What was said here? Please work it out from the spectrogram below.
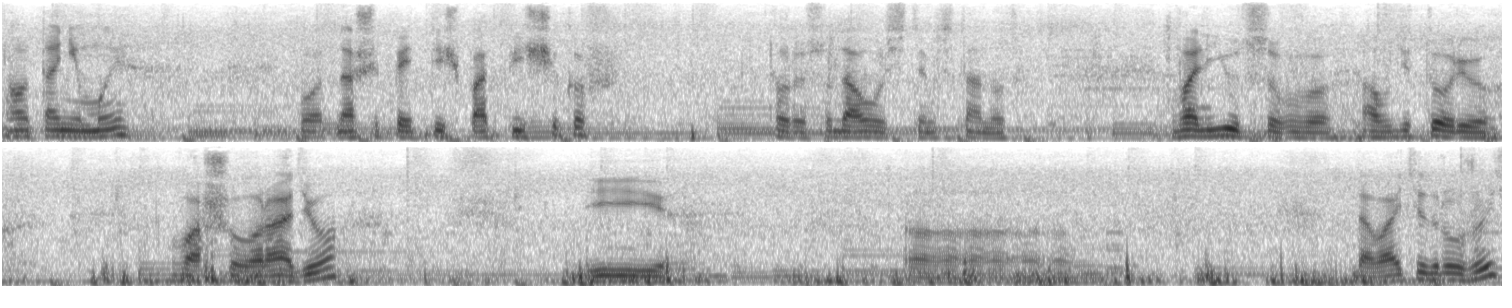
Вот они мы, вот наши 5000 подписчиков, которые с удовольствием станут вольются в аудиторию вашего радио. И э, давайте дружить,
